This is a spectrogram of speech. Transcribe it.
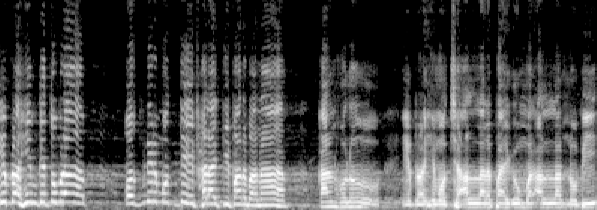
ইব্রাহিমকে তোমরা অগ্নির মধ্যে ফেলাইতে পারবা না। কারণ হলো, ইব্রাহিম হচ্ছে আল্লাহর পায়গম্বর, আল্লাহর নবী।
